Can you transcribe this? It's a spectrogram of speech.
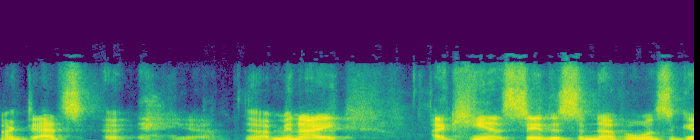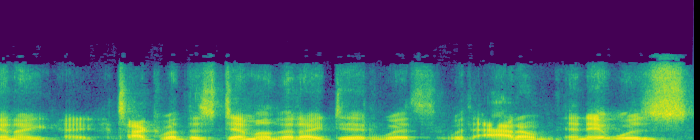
Like that's, uh, yeah. I mean, I, I can't say this enough. And once again, I, I talk about this demo that I did with, with Adam and it was,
